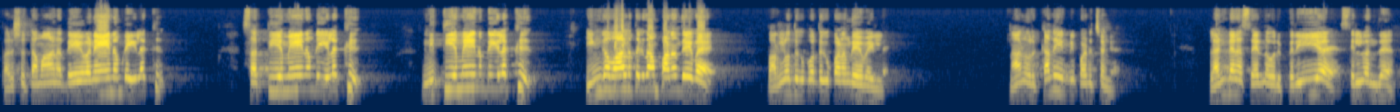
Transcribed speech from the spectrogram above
பரிசுத்தமான தேவனே நம்முடைய இலக்கு. சத்தியமே நம்முடைய இலக்கு. நித்தியமே நம்முடைய இலக்கு. இங்க வாழ்றதுக்கு தான் பணம் தேவை. பரலோத்துக்கு போறதுக்கு பணம் தேவை இல்லை நான் ஒரு கதை இப்படி படிச்சேங்க. லண்டனை சேர்ந்த ஒரு பெரிய செல்வந்தர்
